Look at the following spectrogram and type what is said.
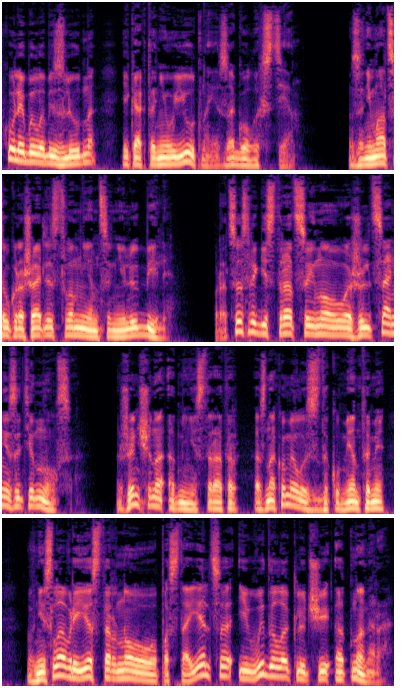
В холле было безлюдно и как-то неуютно из-за голых стен. Заниматься украшательством немцы не любили. Процесс регистрации нового жильца не затянулся. Женщина-администратор ознакомилась с документами, внесла в реестр нового постояльца и выдала ключи от номера.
